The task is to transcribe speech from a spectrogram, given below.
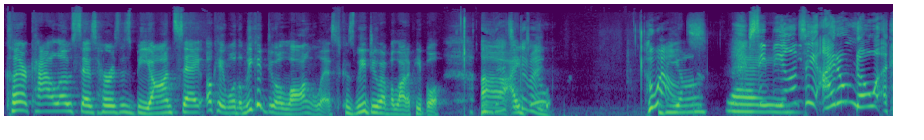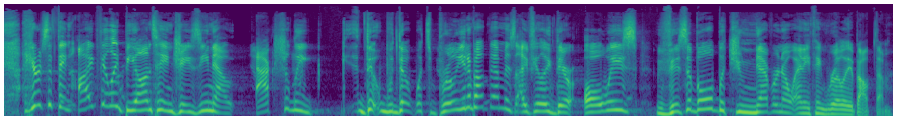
claire callow says hers is beyonce okay well then we could do a long list because we do have a lot of people Oh, that's uh, a i good do one. Who else? Beyonce. See, Beyonce, I don't know. Here's the thing I feel like Beyonce and Jay Z now actually. The, the, what's brilliant about them is I feel like they're always visible, but you never know anything really about them.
